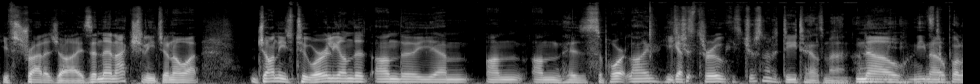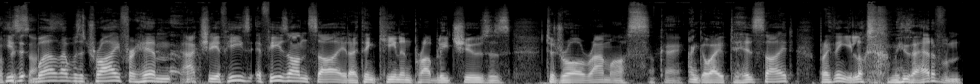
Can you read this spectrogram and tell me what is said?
you've strategized. And then actually, do you know what? Johnny's too early on the on the um, on on his support line. He He's gets through. He's just not a details man. No, he needs no. to pull up he's his a- well, that was a try for him. Actually, if he's if he's on side, I think Keenan probably chooses to draw Ramos Okay. and go out to his side. But I think he looks at him; he's ahead of him.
